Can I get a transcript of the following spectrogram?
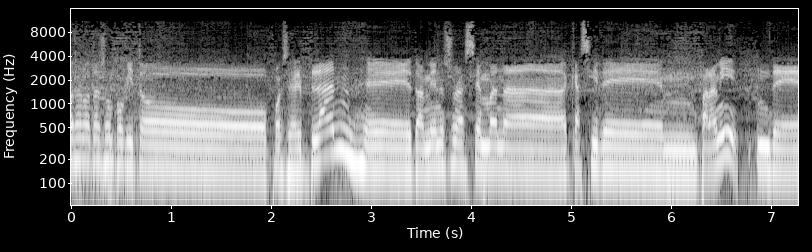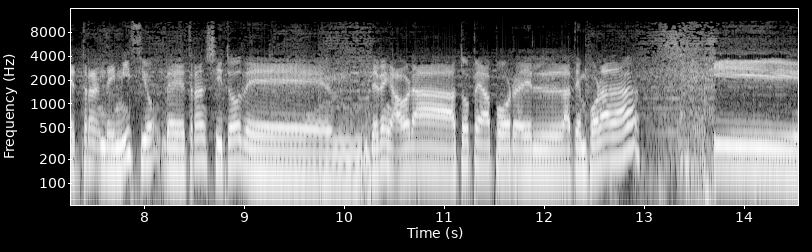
Vamos a notarse un poquito pues el plan. Eh, también es una semana casi de, mm, para mí, de, de inicio, de tránsito, de, de venga, ahora a tope a por el- la temporada. Y,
